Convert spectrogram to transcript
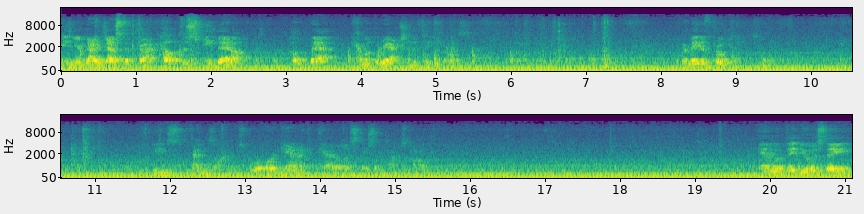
in your digestive tract help to speed that up, help that chemical reaction to take place. They're made of proteins. These enzymes, or organic catalysts, they're sometimes called. And what they do is they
